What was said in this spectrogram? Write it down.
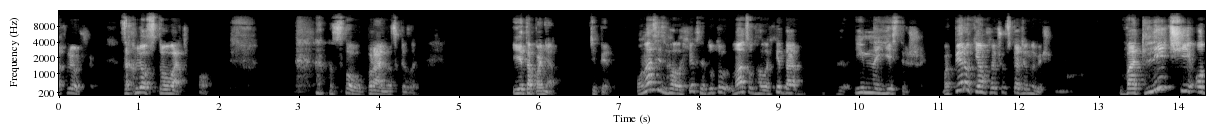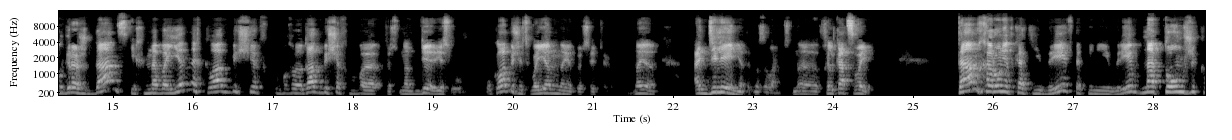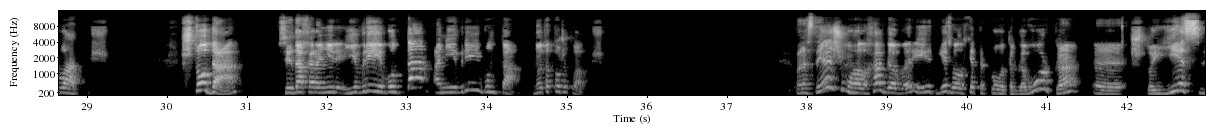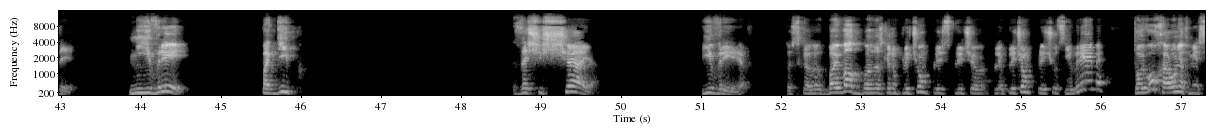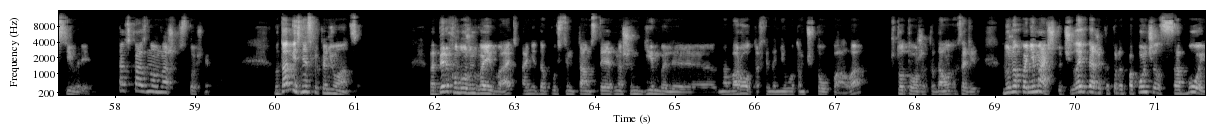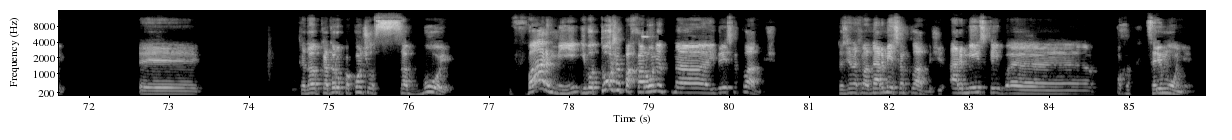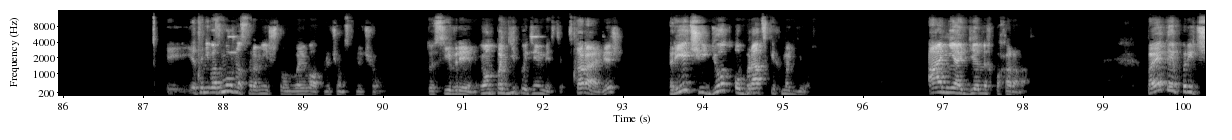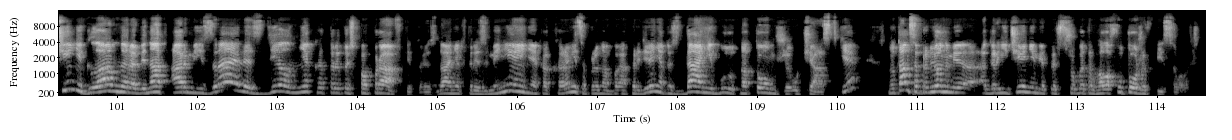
захлестывать. О. Слово правильно сказать. И это понятно. Теперь, у нас есть Галахе, кстати, тут у нас вот Галахе, да, именно есть решение. Во-первых, я вам хочу сказать одну вещь. В отличие от гражданских, на военных кладбищах, кладбищах то есть, где есть у кладбища есть военные, то есть эти, отделения, так называемые, халькат свои. Там хоронят как евреев, так и не евреев на том же кладбище. Что да, всегда хоронили евреи вон там, а не евреи вон там. Но это тоже кладбище. По-настоящему Галаха говорит, есть в Галахе такого договорка, э, что если не еврей погиб, защищая евреев, то есть воевал, скажем, плечом, плечом, плечом к плечу с евреями, то его хоронят вместе с евреями. Так сказано в наших источниках. Но там есть несколько нюансов. Во-первых, он должен воевать, а не, допустим, там стоять на шингимбеле на воротах, и на него там что-то упало что тоже тогда он, кстати, нужно понимать, что человек даже, который покончил с собой, э, когда, который покончил с собой в армии, его тоже похоронят на еврейском кладбище. То есть на армейском кладбище, армейской э, церемонии. И это невозможно сравнить, что он воевал плечом с плечом, то есть с евреем, и он погиб в этим месте. Вторая вещь. Речь идет о братских могилах а не отдельных похоронах. По этой причине главный равенат армии Израиля сделал некоторые то есть, поправки, то есть да, некоторые изменения, как хранится определение. То есть да, они будут на том же участке, но там с определенными ограничениями, то есть чтобы это в Галаху тоже вписывалось.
